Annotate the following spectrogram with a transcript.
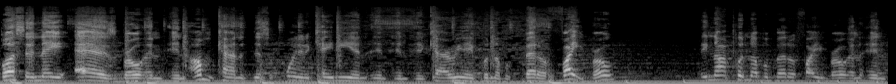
busting they ass, bro. And and I'm kind of disappointed that KD and, and, and, and Kyrie ain't putting up a better fight, bro. They not putting up a better fight, bro. And and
